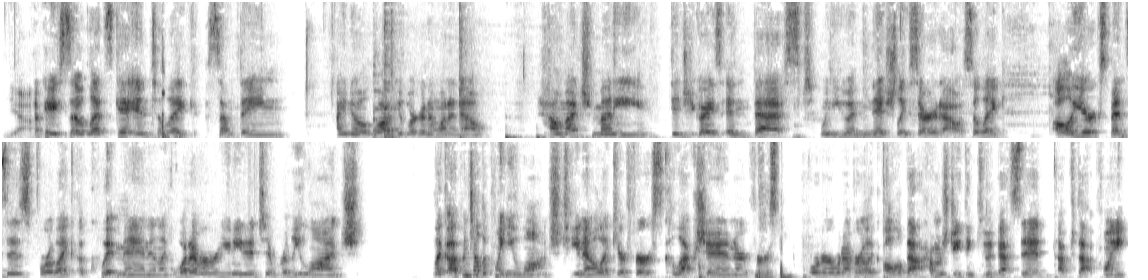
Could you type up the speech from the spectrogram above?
Yeah. Okay, so let's get into like something I know a lot of people are going to want to know. How much money did you guys invest when you initially started out? So like all your expenses for like equipment and like whatever you needed to really launch like up until the point you launched, you know, like your first collection or first order or whatever, like all of that. How much do you think you invested up to that point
